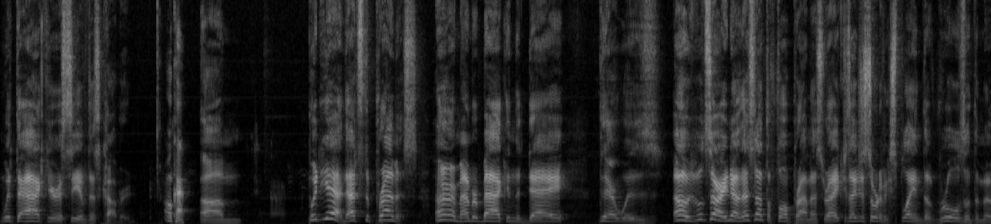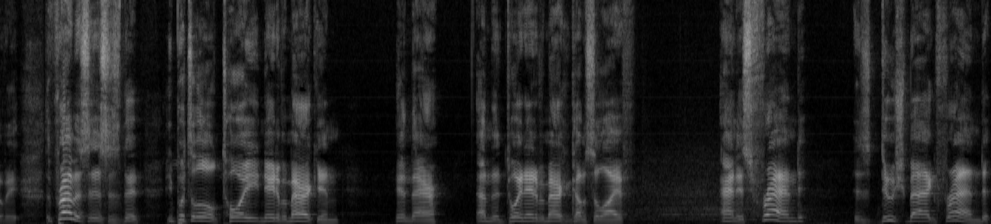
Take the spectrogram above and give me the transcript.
with the accuracy of this cupboard. Okay. Um, But yeah, that's the premise. I remember back in the day, there was. Oh, well, sorry, no, that's not the full premise, right? Because I just sort of explained the rules of the movie. The premise is, is that he puts a little toy Native American in there, and the toy Native American comes to life, and his friend, his douchebag friend,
